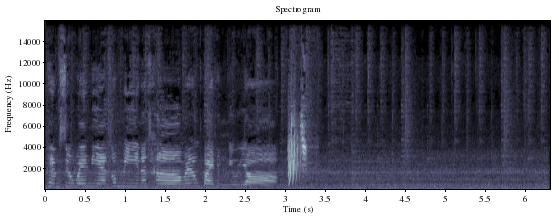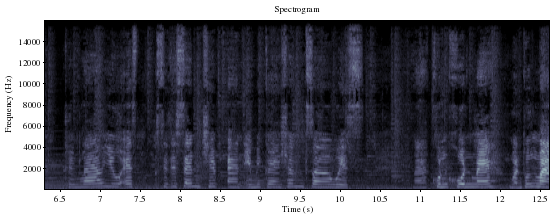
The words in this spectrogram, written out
เพนซิลเวเนียก็มีนะเธอไม่ต้องไปถึงนิวยอร์กถึงแล้ว US Citizenship and Immigration Service นะ คุณคุ้นๆไหมเหมือนเพิ่งมา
